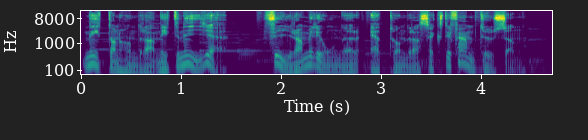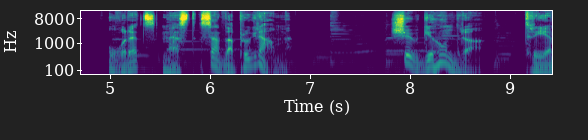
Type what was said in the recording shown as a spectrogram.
1999 4 165 000, årets mest sedda program. 2000 3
